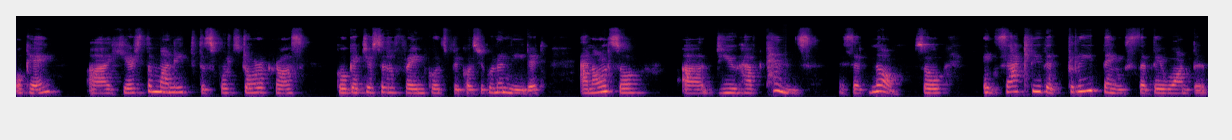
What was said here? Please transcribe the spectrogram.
Okay, uh, here's the money to the sports store across. Go get yourself raincoats because you're going to need it. And also, uh, do you have pens? They said, no. So exactly the three things that they wanted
